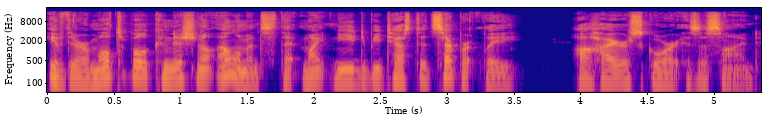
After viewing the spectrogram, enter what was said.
If there are multiple conditional elements that might need to be tested separately, a higher score is assigned.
